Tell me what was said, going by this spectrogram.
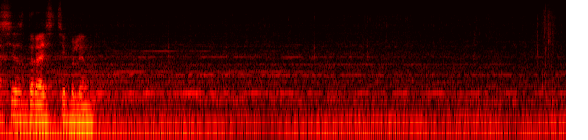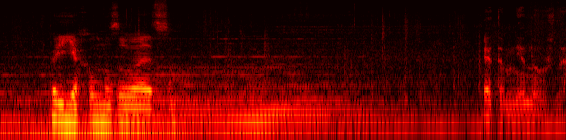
Себе, здрасте, блин. Приехал, называется. Это мне нужно.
